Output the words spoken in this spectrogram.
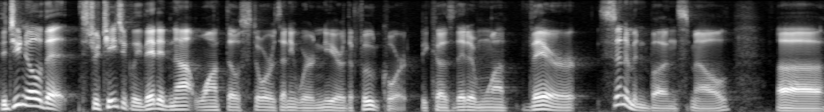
Did you know that strategically they did not want those stores anywhere near the food court because they didn't want their cinnamon bun smell uh,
